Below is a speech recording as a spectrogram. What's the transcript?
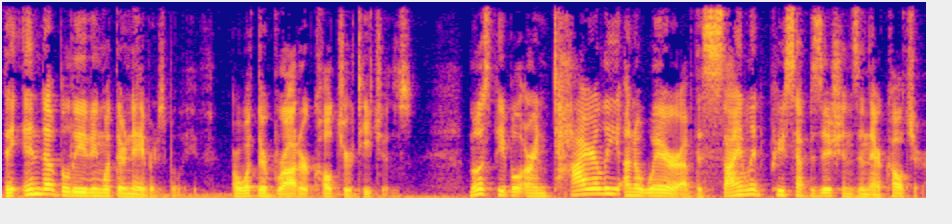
They end up believing what their neighbors believe, or what their broader culture teaches most people are entirely unaware of the silent presuppositions in their culture.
